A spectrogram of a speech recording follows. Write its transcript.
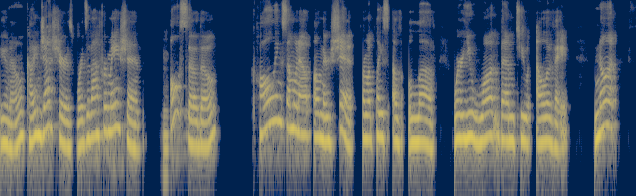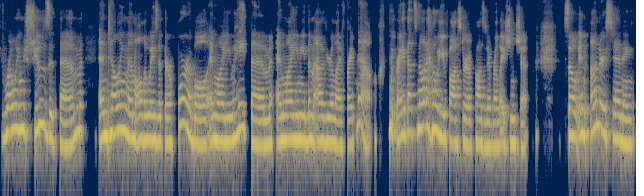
you know, kind gestures, words of affirmation. Mm. Also, though, calling someone out on their shit from a place of love where you want them to elevate, not throwing shoes at them and telling them all the ways that they're horrible and why you hate them and why you need them out of your life right now, right? That's not how you foster a positive relationship. So, in understanding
